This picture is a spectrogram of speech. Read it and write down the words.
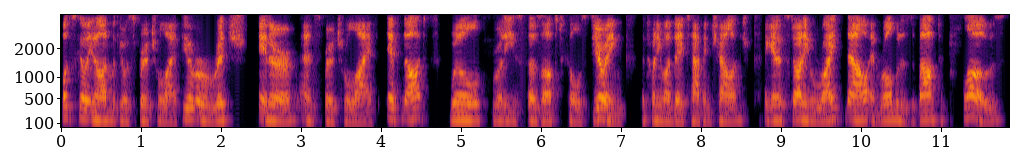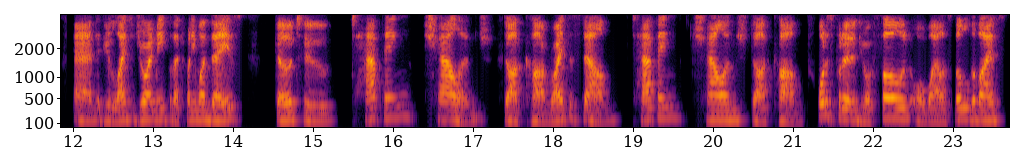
What's going on with your spiritual life? Do you have a rich inner and spiritual life? If not, we'll release those obstacles during the 21 day tapping challenge. Again, it's starting right now. Enrollment is about to close. And if you'd like to join me for that 21 days, go to tappingchallenge.com. Write this down tappingchallenge.com. Or just put it into your phone or wireless mobile device,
